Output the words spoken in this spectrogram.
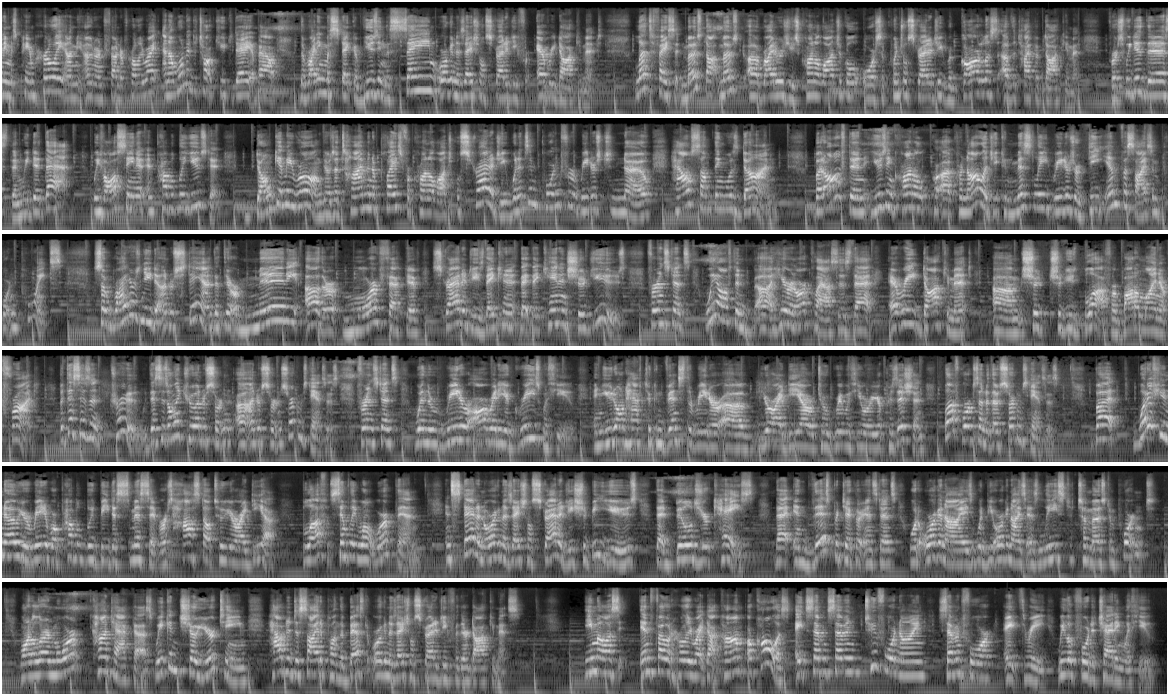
My name is Pam Hurley. And I'm the owner and founder of Hurley Write, and I wanted to talk to you today about the writing mistake of using the same organizational strategy for every document. Let's face it, most, most uh, writers use chronological or sequential strategy regardless of the type of document. First we did this, then we did that. We've all seen it and probably used it. Don't get me wrong, there's a time and a place for chronological strategy when it's important for readers to know how something was done. But often, using chrono uh, chronology can mislead readers or de-emphasize important points. So writers need to understand that there are many other more effective strategies they can that they can and should use. For instance, we often uh, hear in our classes that every document um, should, should use BLUF or bottom line up front. But this isn't true. This is only true under certain uh, under certain circumstances. For instance, when the reader already agrees with you and you don't have to convince the reader of your idea or to agree with you or your position, BLUF works under those circumstances. But what if you know your reader will probably be dismissive or hostile to your idea? BLUF simply won't work then. Instead, an organizational strategy should be used that builds your case that in this particular instance would organize would be organized as least to most important. Want to learn more? Contact us. We can show your team how to decide upon the best organizational strategy for their documents. Email us info at hurleywrite.com or call us 877 249 7483. We look forward to chatting with you.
